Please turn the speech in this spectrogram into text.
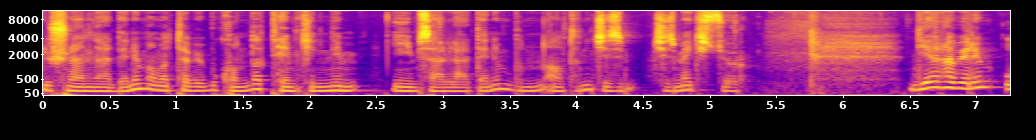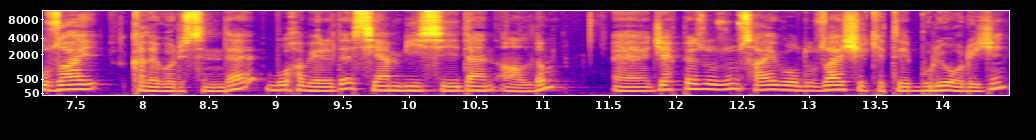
düşünenlerdenim ama tabii bu konuda temkinli iyimserlerdenim. Bunun altını çiz, çizmek istiyorum. Diğer haberim uzay kategorisinde. Bu haberi de CNBC'den aldım. E, Jeff Bezos'un sahip olduğu uzay şirketi Blue Origin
